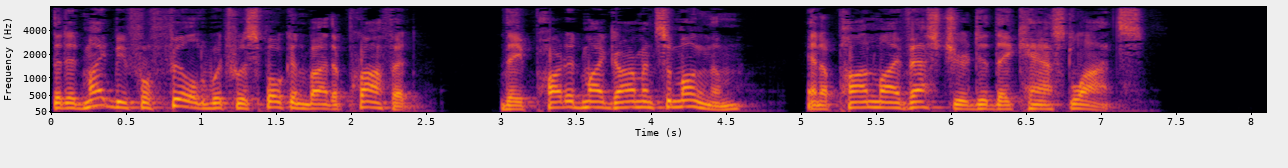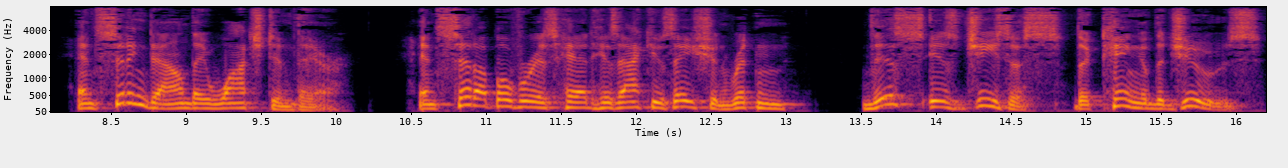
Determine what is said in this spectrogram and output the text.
that it might be fulfilled which was spoken by the prophet, They parted my garments among them, and upon my vesture did they cast lots. And sitting down they watched him there and set up over his head his accusation written, This is Jesus, the King of the Jews.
